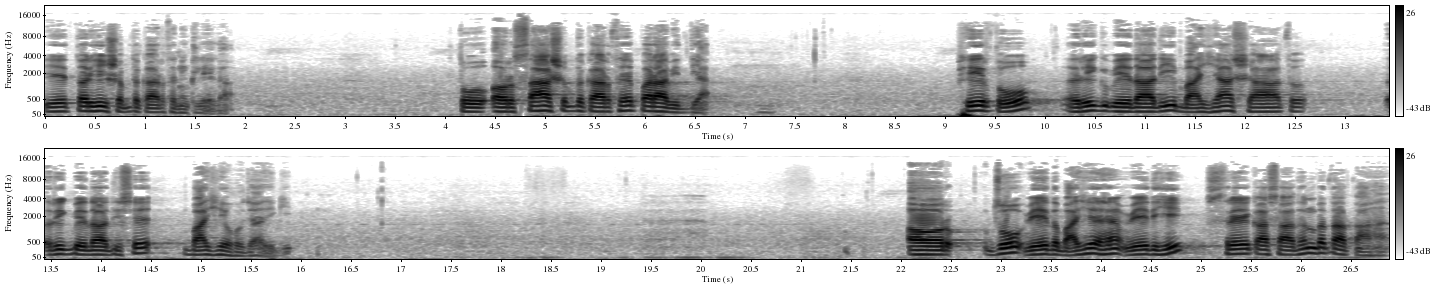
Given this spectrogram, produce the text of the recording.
ये तरही शब्द का अर्थ निकलेगा। तो और सा शब्द का अर्थ है पराविद्या। फिर तो ऋग्वेदादि बाह्याशात, ऋग्वेदादि से बाह्य हो जाएगी। और जो वेद बाह्य है, वेद ही श्रेय का साधन बताता है।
